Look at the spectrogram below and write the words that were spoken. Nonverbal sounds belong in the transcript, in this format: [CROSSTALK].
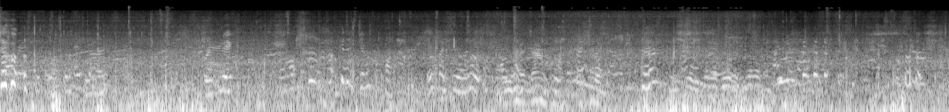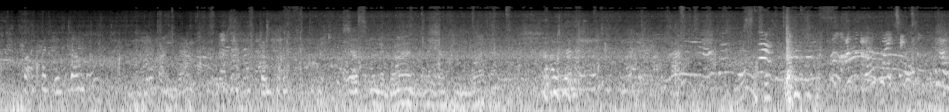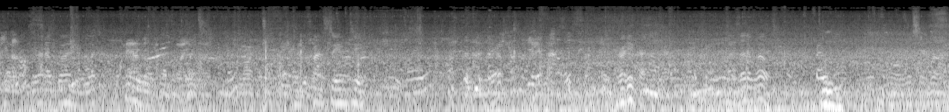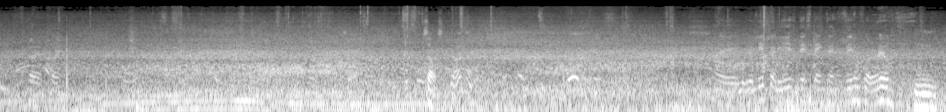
Yeah. [LAUGHS] songs. You literally eat these things and feel for real. Mm.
